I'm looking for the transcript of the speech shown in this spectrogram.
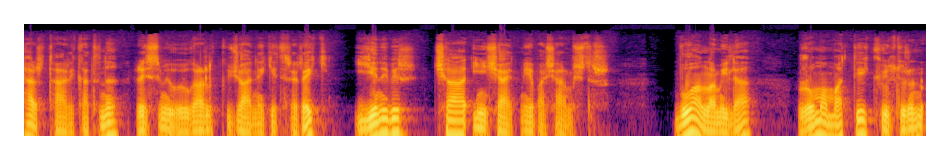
kar tarikatını resmi uygarlık gücü haline getirerek yeni bir çağ inşa etmeyi başarmıştır. Bu anlamıyla Roma maddi kültürün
